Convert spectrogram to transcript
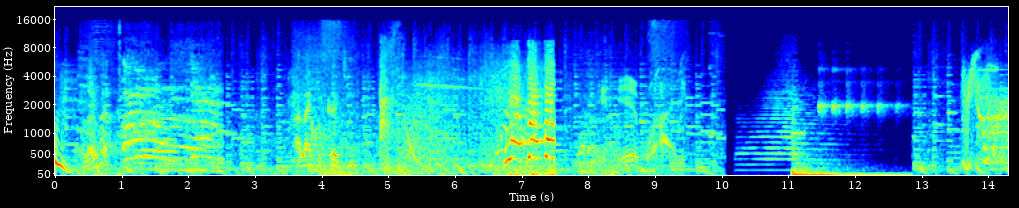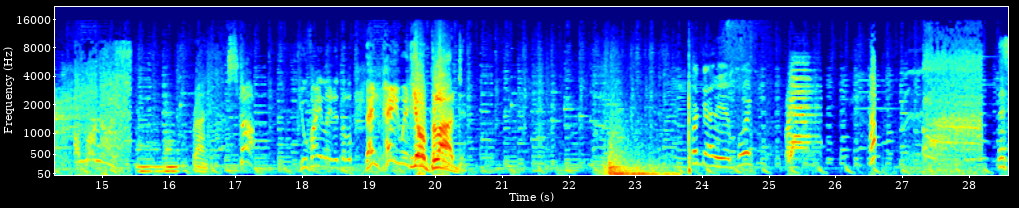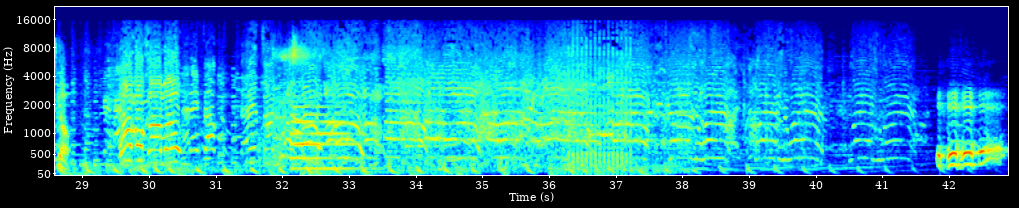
Hello there. I like your cut, G. What the fuck? yeah, boy. Run. Stop! You violated the... Then pay with your blood! Fuck out of here, boy. Let's go. One more combo. That ain't Falcon. That ain't Falcon. Oh, oh, oh.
